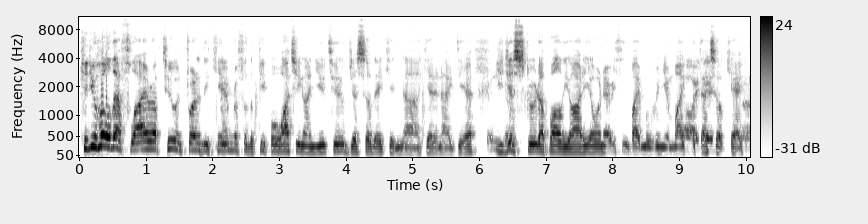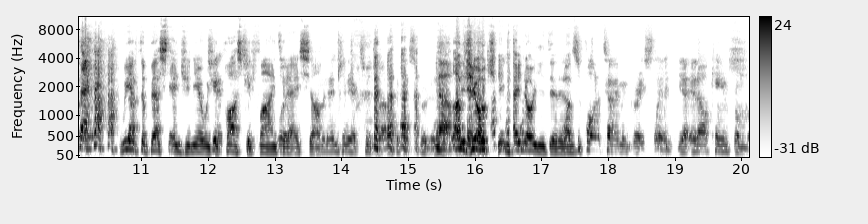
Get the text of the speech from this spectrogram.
Can you hold that flyer up too in front of the camera for the people watching on YouTube, just so they can uh, get an idea? There You go. just screwed up all the audio and everything by moving your mic, Oh, but I that's did? okay. Uh, We have the best engineer we could possibly shit, find look, today, so I'm an engineer too, so I don't think I screwed it No. up. I'm joking. I know you did it. I'm- Once upon a time in Graceland. Yeah, it all came from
